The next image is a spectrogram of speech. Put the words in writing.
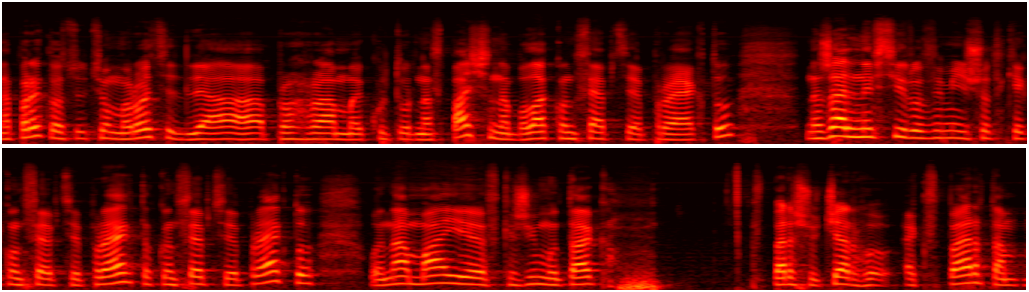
Наприклад, у цьому році для програми Культурна спадщина була концепція проекту. На жаль, не всі розуміють, що таке концепція проекту. Концепція проекту вона має, скажімо так, в першу чергу експертам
